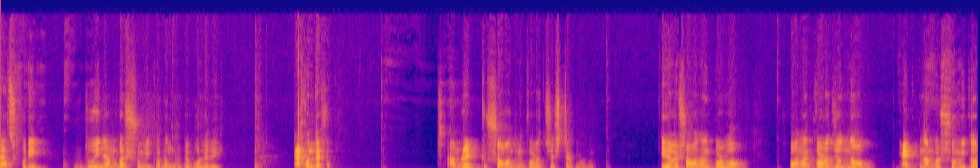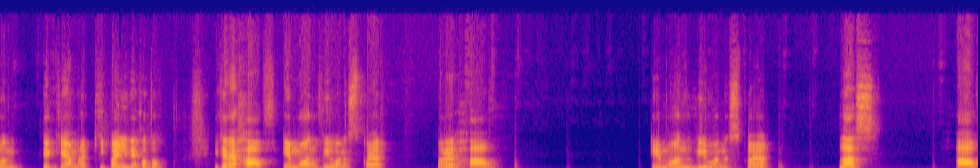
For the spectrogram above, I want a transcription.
কাজ করি দুই নম্বর সমীকরণ রূপে বলে দিই। এখন দেখো, আমরা একটু সমাধান করার চেষ্টা করব। কীভাবে সমাধান করব? সমাধান করার জন্য এক নম্বর সমীকরণ থেকে আমরা কি পাই দেখো তো? এখানে half M one V one square half M one V one square plus half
